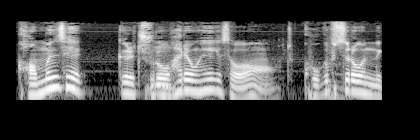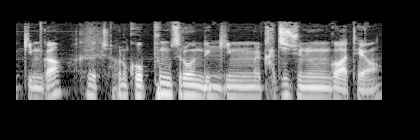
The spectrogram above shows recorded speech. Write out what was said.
검은색을 주로 음. 활용해서 좀 고급스러운 느낌과 그렇죠. 그런 고풍스러운 음. 느낌을 같이 주는 것 같아요.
